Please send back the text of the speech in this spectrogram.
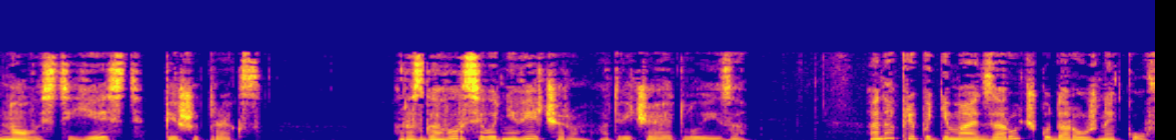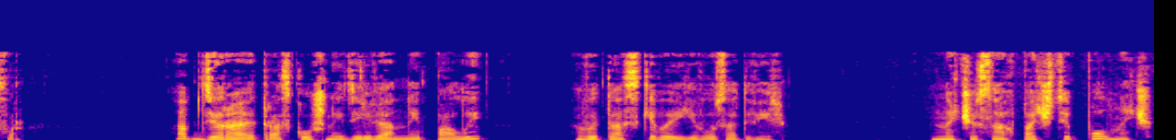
«Новости есть?» — пишет Рекс. «Разговор сегодня вечером», — отвечает Луиза. Она приподнимает за ручку дорожный кофр, обдирает роскошные деревянные полы, вытаскивая его за дверь. На часах почти полночь.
